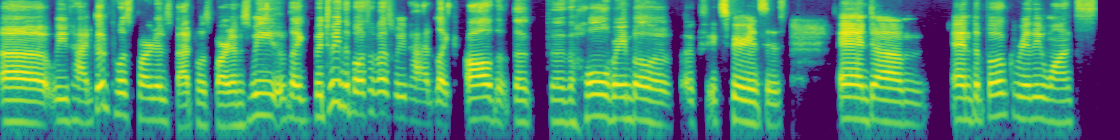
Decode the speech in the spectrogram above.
Uh we've had good postpartums bad postpartums. We like between the both of us we've had like all the the, the, the whole rainbow of, experiences. And um and the book really wants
